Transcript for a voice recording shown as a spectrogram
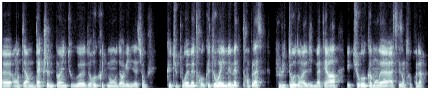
euh, en termes d'action point ou euh, de recrutement ou d'organisation que tu pourrais mettre, que tu aurais aimé mettre en place plus tôt dans la vie de Matera et que tu recommandes à, ces entrepreneurs?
